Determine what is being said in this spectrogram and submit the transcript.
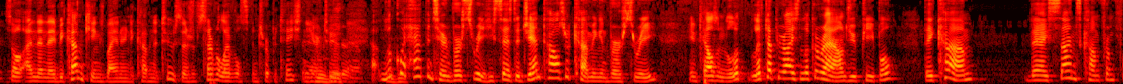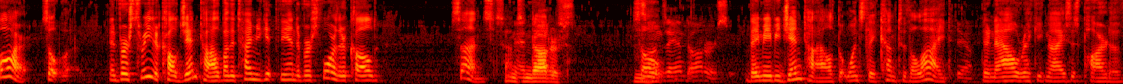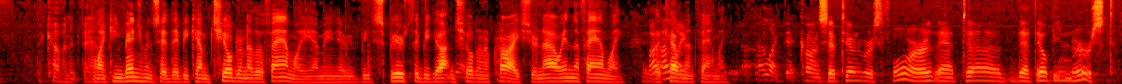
So? And then they become kings by entering the covenant too. So there's several levels of interpretation here too. Sure. Uh, look what happens here in verse 3. He says the Gentiles are coming in verse 3. He tells them to look, lift up your eyes and look around, you people. They come, thy sons come from far. So uh, in verse 3, they're called Gentiles. By the time you get to the end of verse 4, they're called sons. Sons And and daughters. So Sons and daughters. they may be Gentiles, but once they come to the light, Yeah. they're now recognized as part of the covenant family. Like King Benjamin said, they become children of the family. I mean, they be spiritually begotten Yeah. children of Christ. You're now in the family, I- the I like- covenant family. I like that concept too in verse 4 that, uh, that they'll be nursed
